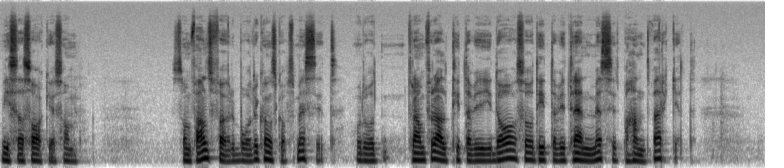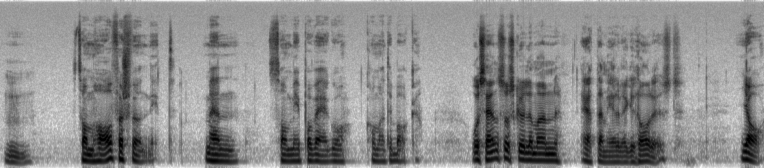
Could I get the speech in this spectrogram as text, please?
vissa saker som, som fanns förr, både kunskapsmässigt och då framförallt tittar vi idag så tittar vi trendmässigt på hantverket Mm som har försvunnit men som är på väg att komma tillbaka. Och sen så skulle man äta mer vegetariskt. Ja.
